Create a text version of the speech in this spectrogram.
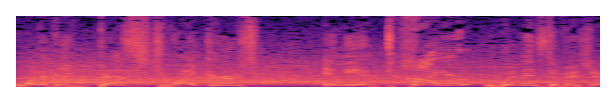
One of the best strikers in the entire women's division.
